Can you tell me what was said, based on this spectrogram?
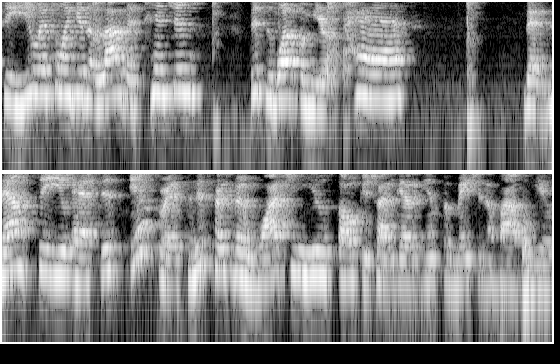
see you as someone getting a lot of attention. This is one from your past that now see you as this empress. And this person been watching you, stalking, trying to gather information about you.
